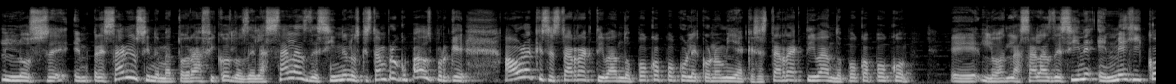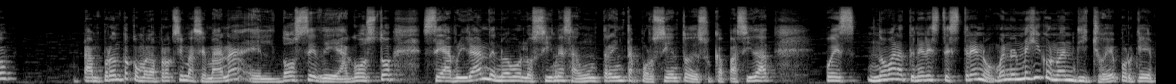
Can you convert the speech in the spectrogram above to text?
los eh, empresarios cinematográficos, los de las salas de cine, los que están preocupados porque ahora que se está reactivando poco a poco la economía, que se está reactivando poco a poco eh, las salas de cine en México, tan pronto como la próxima semana, el 12 de agosto, se abrirán de nuevo los cines a un 30% de su capacidad, pues no van a tener este estreno. Bueno, en México no han dicho, ¿eh? porque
